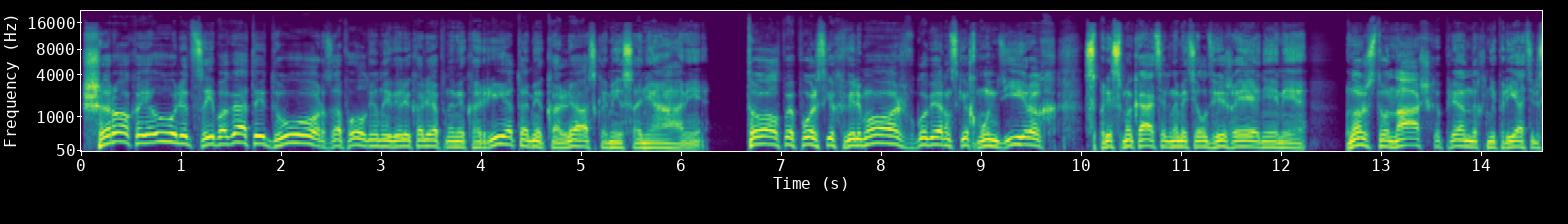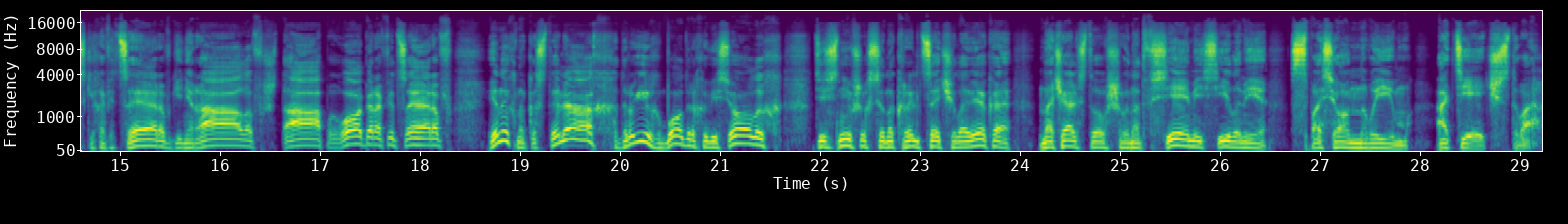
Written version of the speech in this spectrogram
широкая улица и богатый двор, заполненный великолепными каретами, колясками и санями. Толпы польских вельмож в губернских мундирах с присмыкательными телодвижениями, множество наших и пленных неприятельских офицеров, генералов, штаб и обер-офицеров, иных на костылях, других бодрых и веселых, теснившихся на крыльце человека, начальствовавшего над всеми силами спасенного им Отечества.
